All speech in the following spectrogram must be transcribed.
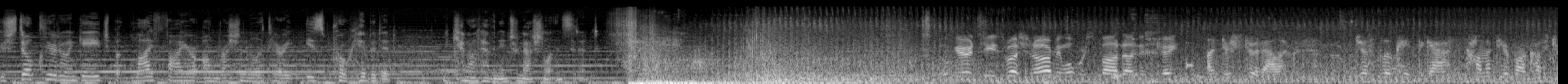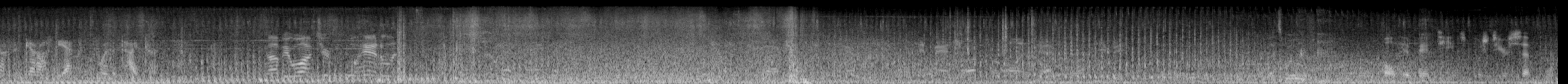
You're still clear to engage, but live fire on Russian military is prohibited. We cannot have an international incident. No guarantees Russian army won't respond on this case. Understood, Alex. Just locate the gas, commandeer Barkov's trucks, and get off the X before the tide turns. Copy, Watcher. We'll handle it. Let's move. All hitman teams push to your set point.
